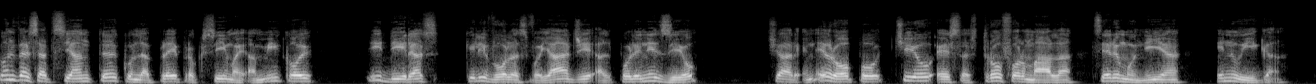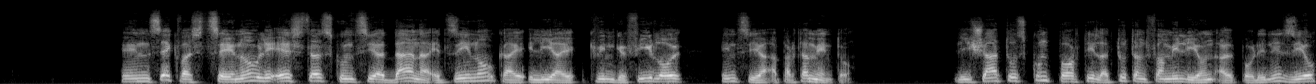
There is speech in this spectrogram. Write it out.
Conversaziante con la plei proximae amicoi, li diras che li volas voyagi al Polinesio, char in Europo cio estas tro formala, ceremonia, enuiga. En sequa sceno li estas cun sia dana etzino cae iliai quin gefiloi in sia appartamento. Li shatus comporti la tutan familion al Polinesio,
